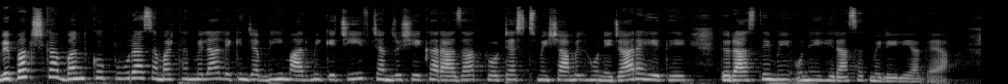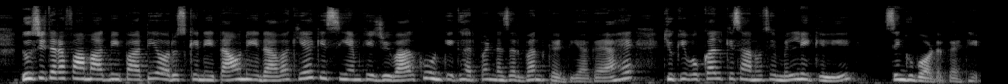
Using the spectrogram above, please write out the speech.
विपक्ष का बंद को पूरा समर्थन मिला, लेकिन जब भीम आर्मी के चीफ चंद्रशेखर आज़ाद प्रोटेस्ट में शामिल होने जा रहे थे तो रास्ते में उन्हें हिरासत में ले लिया गया। दूसरी तरफ़ आम आदमी पार्टी और उसके नेताओं ने दावा किया कि सीएम केजरीवाल को उनके घर पर नजरबंद कर दिया गया है, क्योंकि वो कल किसानों से मिलने के लिए सिंघू बॉर्डर गए थे।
